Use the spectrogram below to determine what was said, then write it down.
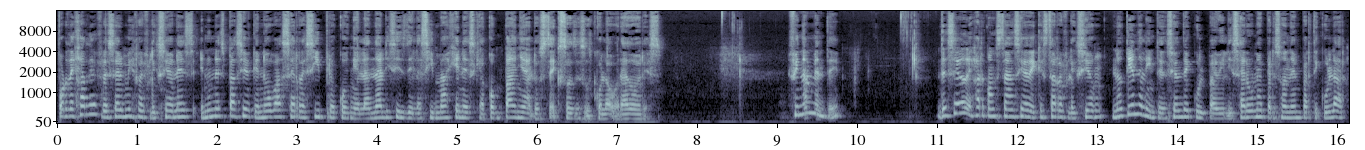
por dejar de ofrecer mis reflexiones en un espacio que no va a ser recíproco en el análisis de las imágenes que acompaña a los textos de sus colaboradores. Finalmente, deseo dejar constancia de que esta reflexión no tiene la intención de culpabilizar a una persona en particular,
